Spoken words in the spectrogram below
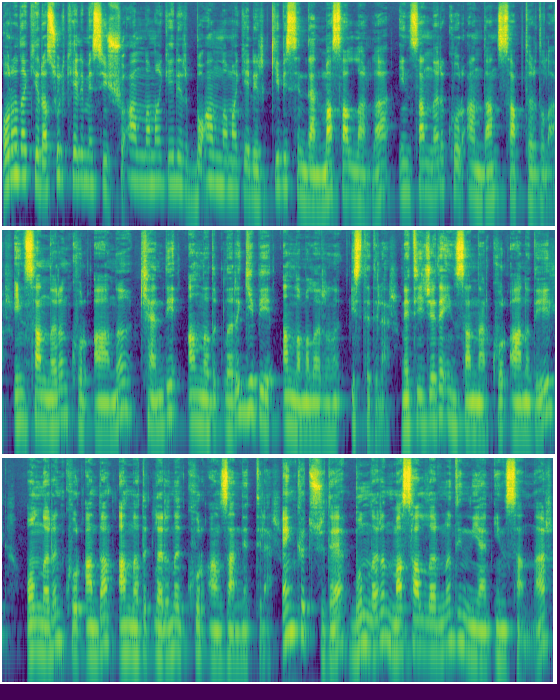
oradaki Resul kelimesi şu anlama gelir, bu anlama gelir gibisinden masallarla insanları Kur'an'dan saptırdılar. İnsanların Kur'an'ı kendi anladıkları gibi anlamalarını istediler. Neticede insanlar Kur'an'ı değil, onların Kur'an'dan anladıklarını Kur'an zannettiler. En kötüsü de bunların masallarını dinleyen insanlar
